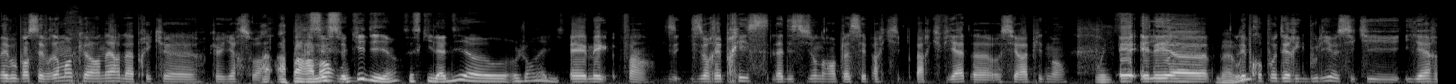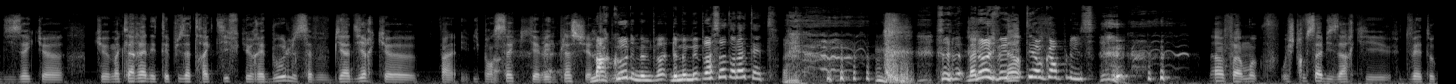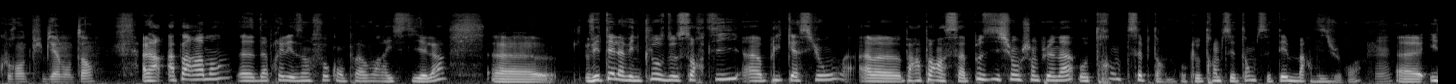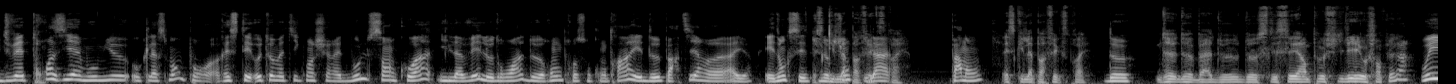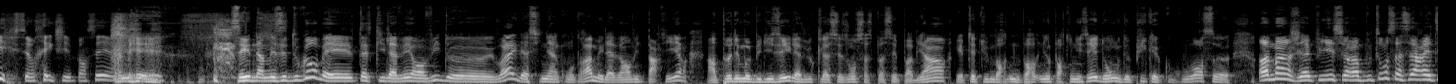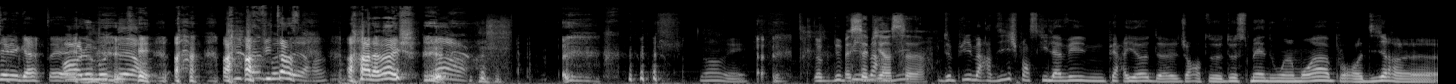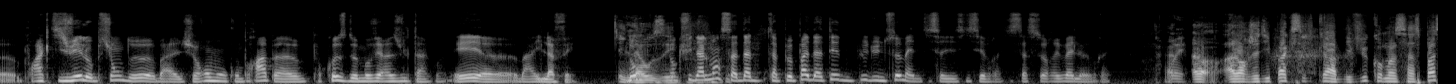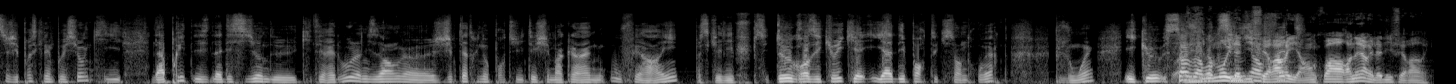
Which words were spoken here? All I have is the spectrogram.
Mais vous pensez vraiment que Horner l'a appris que, que hier soir? Apparemment, c'est ce qu'il dit, hein, c'est ce qu'il a dit euh, aux, aux journalistes. Et mais enfin, ils, ils auraient pris la décision de remplacer par, par Kvyat euh, aussi rapidement. Oui. Et, et les euh, Bah oui. les propos d'Eric Bouly aussi qui hier disait que que McLaren était plus attractif que Red Bull, ça veut bien dire que enfin, il pensait qu'il y avait une place chez Red Marco, ne me, ne me mets pas ça dans la tête. Maintenant, je vais douter encore plus. Non, enfin moi je trouve ça bizarre qu'il devait être au courant depuis bien longtemps. Alors apparemment, euh, d'après les infos qu'on peut avoir ici et là, euh, Vettel avait une clause de sortie à application euh, par rapport à sa position au championnat au 30 septembre. Donc le 30 septembre, c'était mardi, je crois. Mhm. Euh, il devait être troisième ou mieux au classement pour rester automatiquement chez Red Bull, sans quoi il avait le droit de rompre son contrat et de partir euh, ailleurs. Et donc c'est Est-ce une qu'il l'a option pas fait qu'il a. exprès? Pardon? Est-ce qu'il l'a pas fait exprès? De. De, de, bah, de, de se laisser un peu filer au championnat. Oui, c'est vrai que j'y ai pensé. Mais c'est non mais c'est mais peut-être qu'il avait envie de voilà, il a signé un contrat, mais il avait envie de partir, un peu démobilisé. Il a vu que la saison ça se passait pas bien, il y a peut-être une, opportunité, donc depuis quelques courses, euh, oh mince, j'ai appuyé sur un bouton, ça s'est arrêté les gars. Oh, le moteur ah, ah, Putain, de putain, moteur, hein. ah la vache. Ah. non mais donc depuis Mais c'est bien mardi- ça. Depuis mardi, je pense qu'il avait une période euh, genre de deux semaines ou un mois pour dire euh, pour activer l'option de bah je rends mon contrat bah, pour cause de mauvais résultats quoi. Et euh, bah il l'a fait. Il donc, l'a osé. donc finalement ça date ça peut pas dater de plus d'une semaine si c'est si c'est vrai, si ça se révèle vrai. Oui. Alors, alors je dis pas que c'est le cas, mais vu comment ça se passe, j'ai presque l'impression qu'il a pris la décision de quitter Red Bull en disant euh, j'ai peut-être une opportunité chez McLaren ou Ferrari, parce que les- c'est deux grosses écuries qui il y a des portes qui sont entrouvertes, plus ou moins, et que sans avoir Visiblement, il a dit signé, en Ferrari, fait- hein, on croit à Horner, il a dit Ferrari.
